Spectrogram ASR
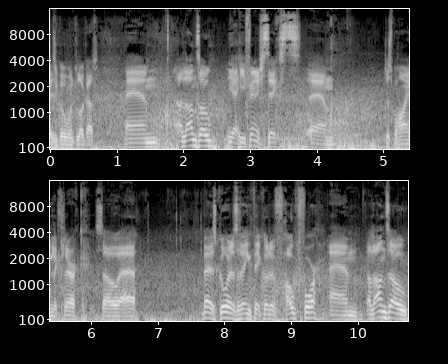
is a good one to look at. Um, Alonso, yeah, he finished sixth, um, just behind Leclerc. So uh, about as good as I think they could have hoped for. Um, Alonso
